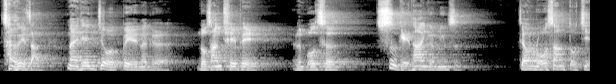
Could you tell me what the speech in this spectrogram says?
蔡会长那一天就被那个罗桑缺配仁波车赐给他一个名字，叫罗桑多介。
